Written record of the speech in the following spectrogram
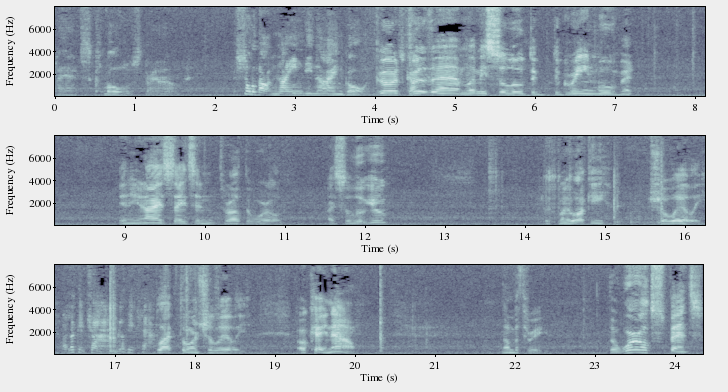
plants closed down. There's still about 99 going. Good this for them. Let me salute the, the green movement in the United States and throughout the world. I salute you with my lucky shillelagh. Oh, look at John. Look at John. Blackthorn shillelagh. Okay, now, number three. The world spent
